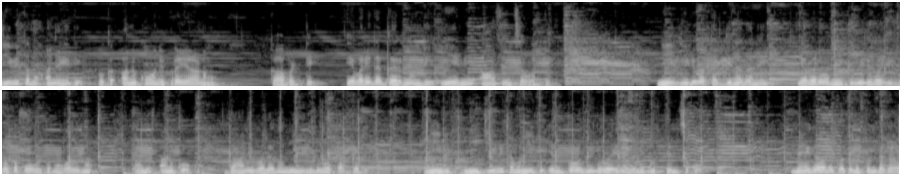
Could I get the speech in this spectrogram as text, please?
జీవితము అనేది ఒక అనుకోని ప్రయాణము. కాబట్టి ఎవరి దగ్గర నుండి ఏమీ ఆశించవద్దు. నీ విలువ తగ్గినదని ఎవరో నీకు విలువ ఇవ్వకపోవటము వలన అని అనుకోకు. దాని వలన నీ విలువ తగ్గదు. నీ నీ జీవితము నీకు ఎంతో విలువైనదని గుర్తించుకో. మేఘాలు కదులుతుండగా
